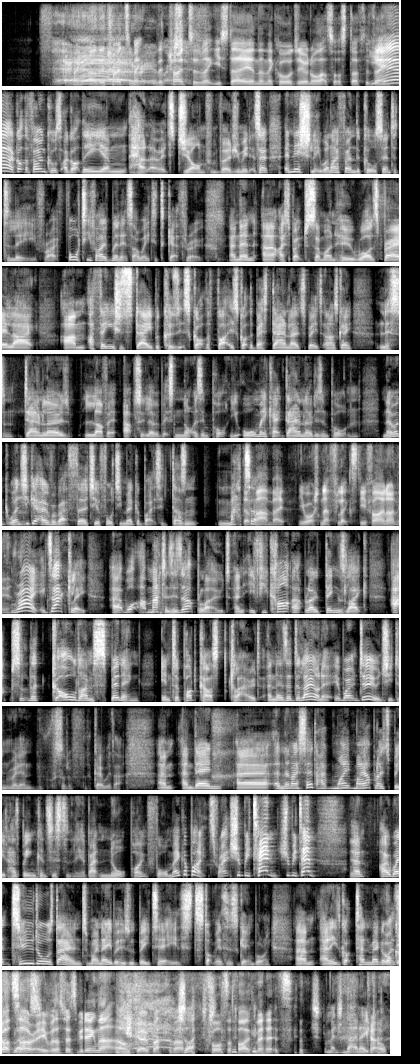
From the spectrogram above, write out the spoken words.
Oh, they tried to make they tried to make you stay, and then they called you and all that sort of stuff. Did they? Yeah, I got the phone calls. I got the um, hello, it's John from Virgin Media. So initially, when I phoned the call center to leave, right, 45 minutes I waited to get through. And then uh, I spoke to someone who was very like, um, I think you should stay because it's got the fu- it's got the best download speeds. And I was going, listen, download, love it, absolutely love it, but it's not as important. You all make out download is important. No one, once you get over about 30 or 40 megabytes, it doesn't matter. Doesn't matter, mate. You watch Netflix and you're fine, aren't you? Right, exactly. Uh, what matters is upload, and if you can't upload things like absolute the gold I'm spinning into podcast cloud, and there's a delay on it, it won't do. And she didn't really sort of go with that. Um, and then uh, and then I said I, my my upload speed has been consistently about 0.4 megabytes. Right, should be 10, should be 10. And I went two doors down to my neighbour who's with BT. Stop me if this is getting boring. Um, and he's got 10 megabytes. Oh God, uploads. sorry. Was I supposed to be doing that? Oh, go back about four to five minutes. Should have mentioned that in April.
